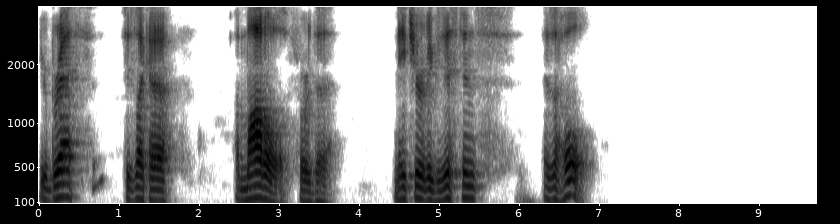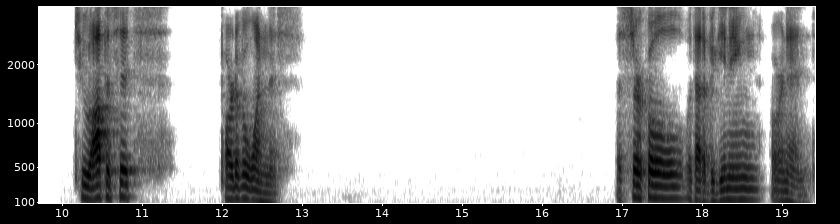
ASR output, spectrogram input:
Your breath is like a, a model for the nature of existence as a whole. Two opposites part of a oneness. A circle without a beginning or an end.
